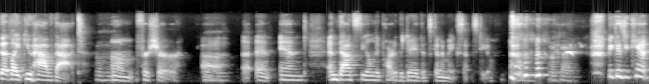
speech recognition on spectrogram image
That like you have that Mhm. um for sure. Uh Mhm. uh, and and and that's the only part of the day that's going to make sense to you Mhm. Okay. because you can't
